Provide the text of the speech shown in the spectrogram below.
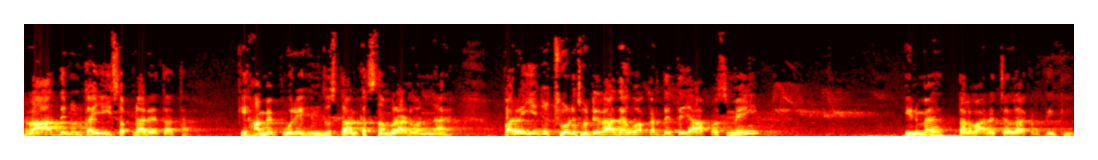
रात दिन उनका यही सपना रहता था कि हमें पूरे हिंदुस्तान का सम्राट बनना है। पर ये जो छोटे छोटे राजा हुआ करते थे आपस में ही इनमें तलवारें चला करती थी।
